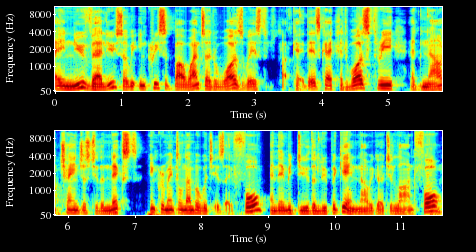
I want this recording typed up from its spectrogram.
a new value. So we increase it by 1. So it was, where's, okay, there's k. It was 3. It now changes to the next incremental number, which is a 4, and then we do the loop again. Now we go to line 4.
